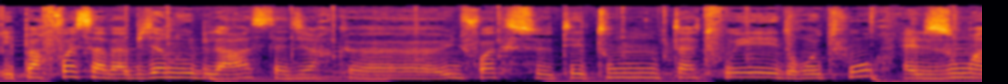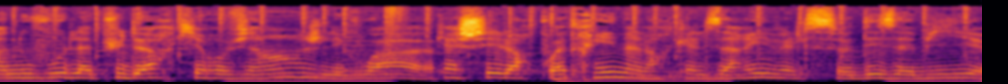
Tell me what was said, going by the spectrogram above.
Et parfois, ça va bien au-delà, c'est-à-dire qu'une fois que ce téton tatoué est de retour, elles ont à nouveau de la pudeur qui revient. Je les vois cacher leur poitrine alors qu'elles arrivent, elles se déshabillent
